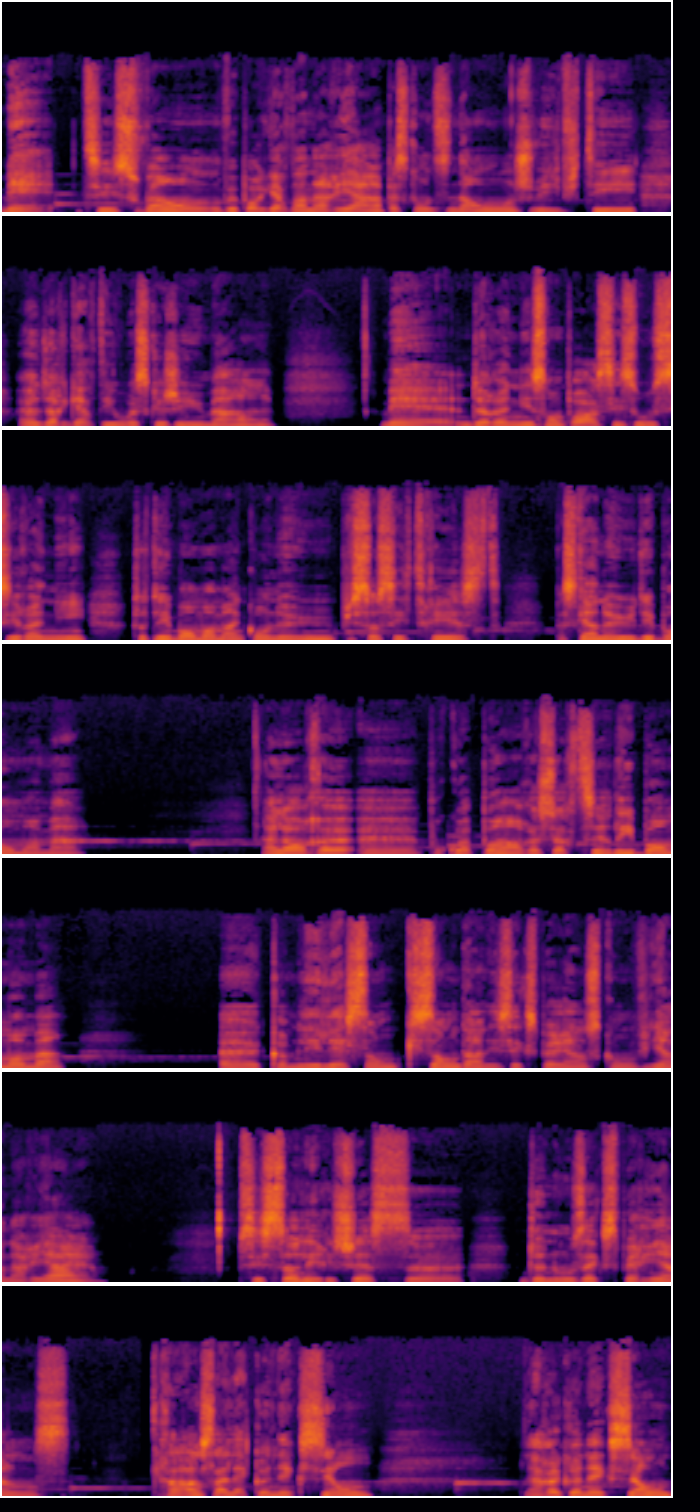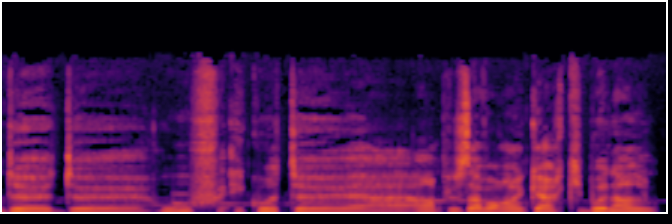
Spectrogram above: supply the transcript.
mais, tu sais, souvent, on ne veut pas regarder en arrière parce qu'on dit non, je vais éviter euh, de regarder où est-ce que j'ai eu mal. Mais de renier son passé, c'est aussi renier tous les bons moments qu'on a eus. Puis ça, c'est triste parce qu'il y en a eu des bons moments. Alors, euh, euh, pourquoi pas en ressortir les bons moments comme les leçons qui sont dans les expériences qu'on vit en arrière. C'est ça les richesses de nos expériences. Grâce à la connexion la reconnexion de, de ouf, écoute, euh, en plus d'avoir un cœur qui bat dans le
